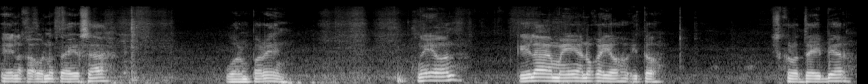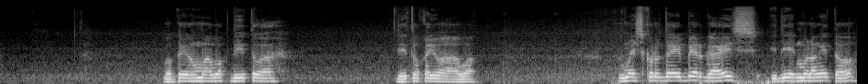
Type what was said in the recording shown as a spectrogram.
Eh, nakauna tayo sa warm pa rin. Ngayon, kailangan may ano kayo, ito. Screwdriver. Huwag kayong humawak dito ah. Dito kayo hawak. Kung may screwdriver guys, idiin mo lang ito.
